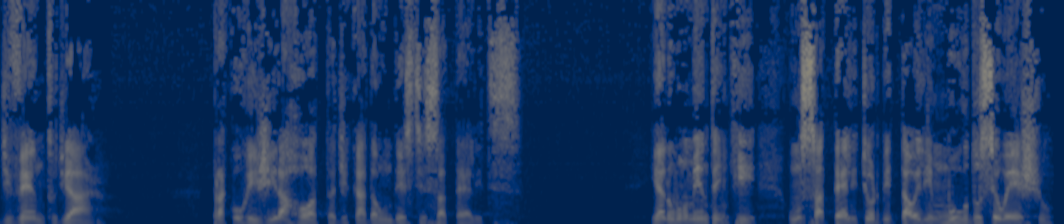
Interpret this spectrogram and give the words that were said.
de vento, de ar, para corrigir a rota de cada um destes satélites. E é no momento em que um satélite orbital ele muda o seu eixo,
